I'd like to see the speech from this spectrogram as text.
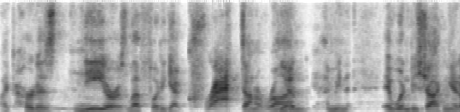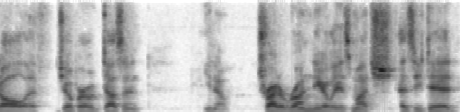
like hurt his knee or his left foot. He got cracked on a run. Yep. I mean, it wouldn't be shocking at all if Joe Burrow doesn't, you know, try to run nearly as much as he did,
